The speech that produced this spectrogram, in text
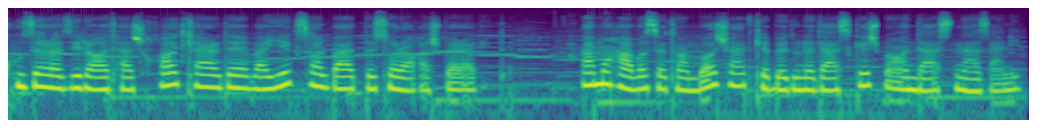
کوزه را زیر آتش خاک کرده و یک سال بعد به سراغش بروید. اما حواستان باشد که بدون دستکش به آن دست نزنید.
